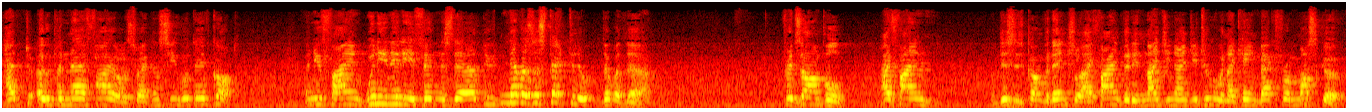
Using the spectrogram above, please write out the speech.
had to open their files so I can see what they've got. And you find willy-nilly things there that you'd never suspected that were there. For example, I find, this is confidential, I find that in 1992 when I came back from Moscow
